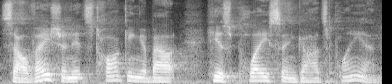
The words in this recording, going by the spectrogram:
salvation, it's talking about his place in God's plan.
